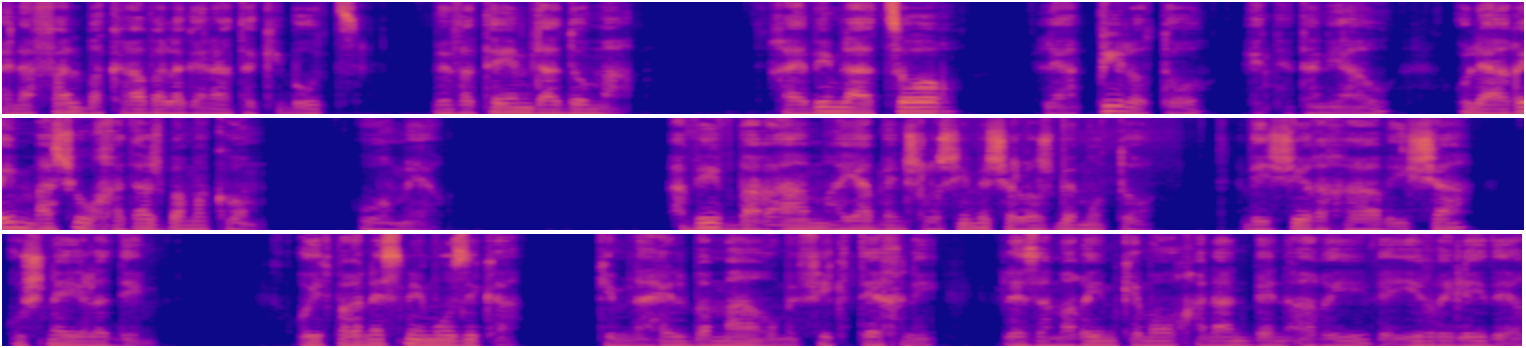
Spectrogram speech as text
ונפל בקרב על הגנת הקיבוץ, מבטא עמדה דומה. חייבים לעצור, להפיל אותו, את נתניהו, ולהרים משהו חדש במקום, הוא אומר. אביב ברעם היה בן 33 במותו, והשאיר אחריו אישה ושני ילדים. הוא התפרנס ממוזיקה, כמנהל במה ומפיק טכני לזמרים כמו חנן בן ארי ועברי לידר,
